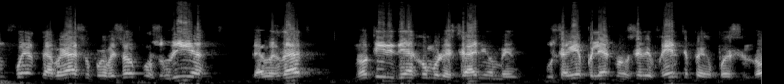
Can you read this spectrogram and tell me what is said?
un fuerte abrazo, profesor, por su día. La verdad, no tiene idea cómo lo extraño. Me gustaría pelear con usted de frente, pero pues no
